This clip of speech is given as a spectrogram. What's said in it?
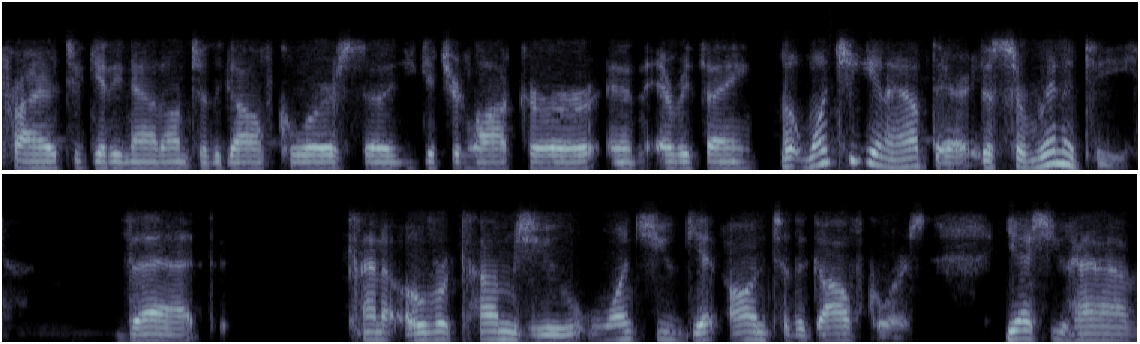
prior to getting out onto the golf course. Uh, you get your locker and everything. But once you get out there, the serenity that kind of overcomes you once you get onto the golf course. Yes, you have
